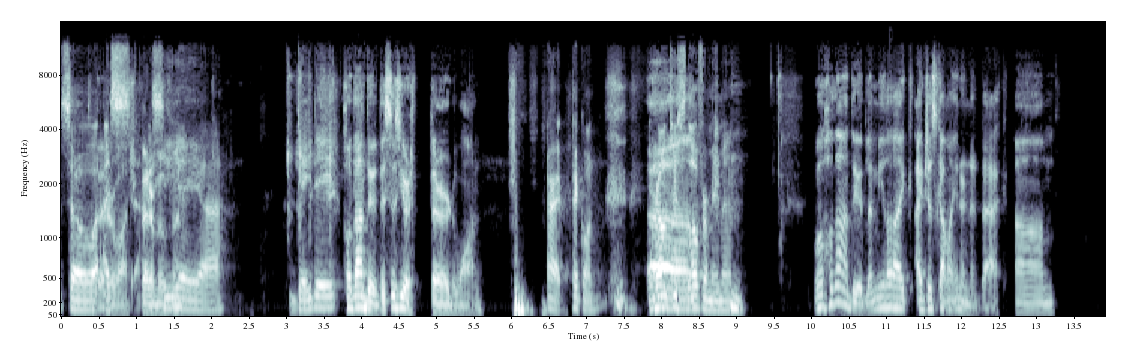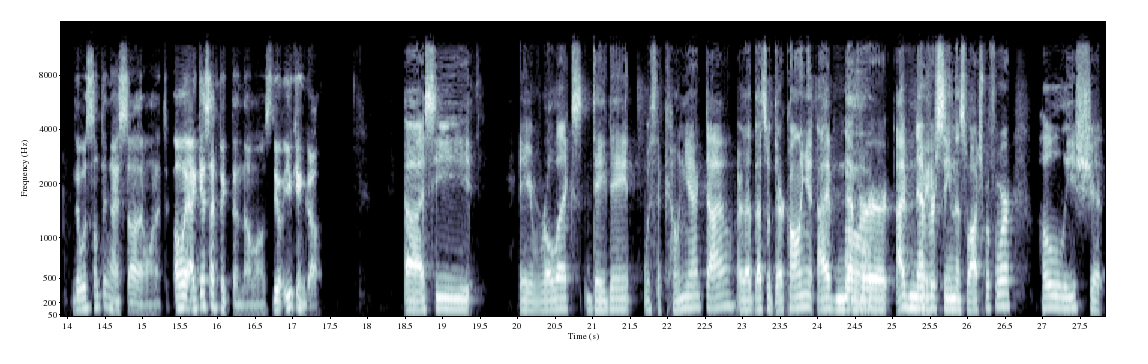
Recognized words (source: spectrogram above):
So I, better s- watch, I better see movement. a uh, day date. Hold on, dude. This is your third one. All right, pick one. You're going too Um, slow for me, man. Well, hold on, dude. Let me like. I just got my internet back. Um, there was something I saw that I wanted to. Oh, wait, I guess I picked the Nomos. You, you can go. Uh, I see a Rolex day date with a cognac dial, or that, that's what they're calling it. I've never, I've never Oh, wait. seen this watch before. Holy shit!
